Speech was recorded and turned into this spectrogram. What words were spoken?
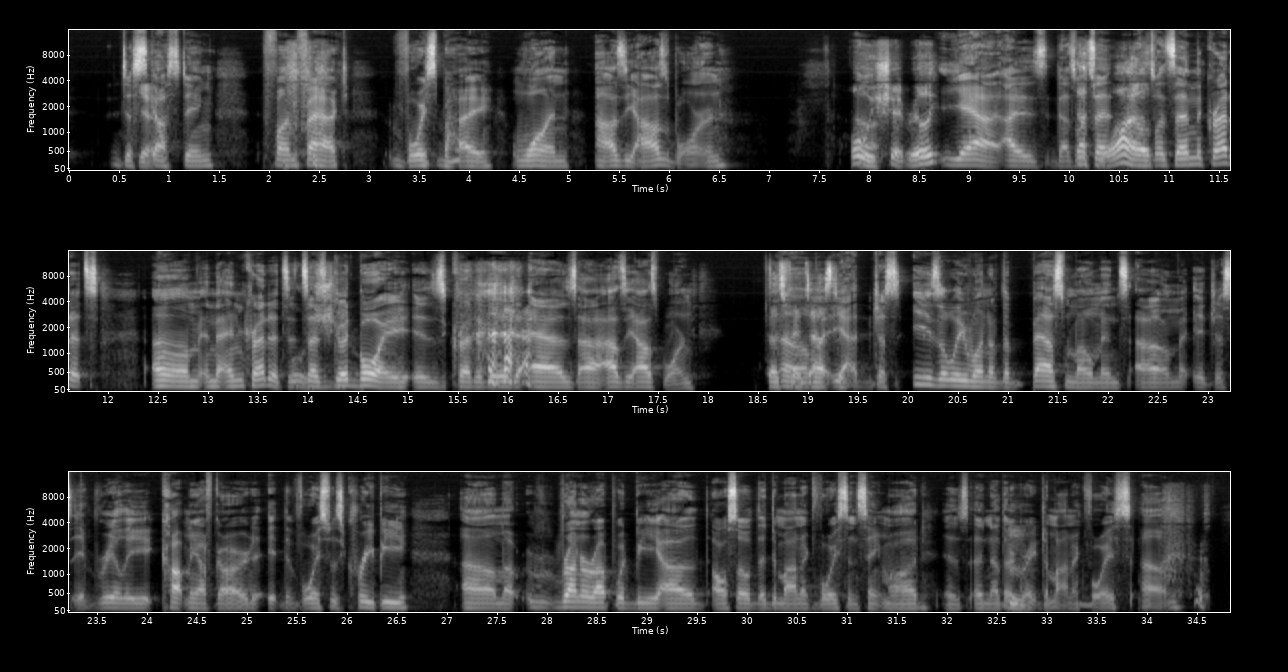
disgusting. Yeah. Fun fact voiced by one Ozzy Osbourne. Holy uh, shit! Really? Yeah, I. That's that's said, wild. That's what said in the credits. Um, in the end credits, it Holy says shit. "Good Boy" is credited as uh, Ozzy Osbourne. That's um, fantastic. Yeah, just easily one of the best moments. Um, it just it really caught me off guard. It, the voice was creepy. Um, runner up would be uh, also the demonic voice in Saint Maud is another mm. great demonic voice. Um,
